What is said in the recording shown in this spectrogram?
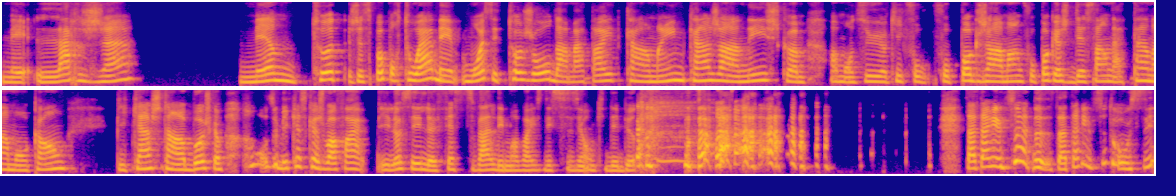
Mais l'argent mène tout, je sais pas pour toi, mais moi, c'est toujours dans ma tête quand même. Quand j'en ai, je suis comme, oh mon Dieu, OK, faut, faut pas que j'en manque, faut pas que je descende à temps dans mon compte. Puis quand je suis en bas, je suis comme, oh mon Dieu, mais qu'est-ce que je vais faire? Et là, c'est le festival des mauvaises décisions qui débute. ça t'arrive-tu, toi aussi?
